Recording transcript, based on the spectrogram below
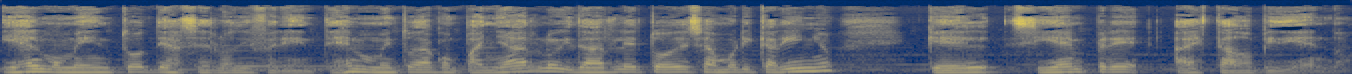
y es el momento de hacerlo diferente, es el momento de acompañarlo y darle todo ese amor y cariño que él siempre ha estado pidiendo.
